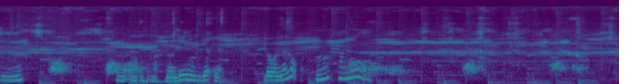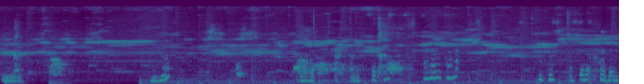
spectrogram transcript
อืมอืมอืมอืมหนูดิ้นเยอะเนี่ย โดนนะลูกอืมมานี่อืมอือฮึเอาไปเอะพอแล้วพอแล้วอือฮึเอาไปเถอะ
